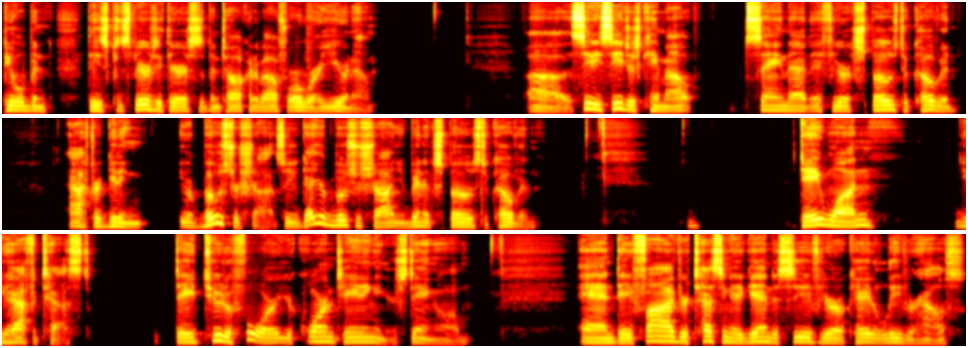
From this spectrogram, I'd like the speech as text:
people have been, these conspiracy theorists have been talking about for over a year now. Uh, CDC just came out saying that if you're exposed to COVID after getting your booster shot, so you got your booster shot, you've been exposed to COVID. Day one, you have to test. Day two to four, you're quarantining and you're staying home. And day five, you're testing again to see if you're okay to leave your house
